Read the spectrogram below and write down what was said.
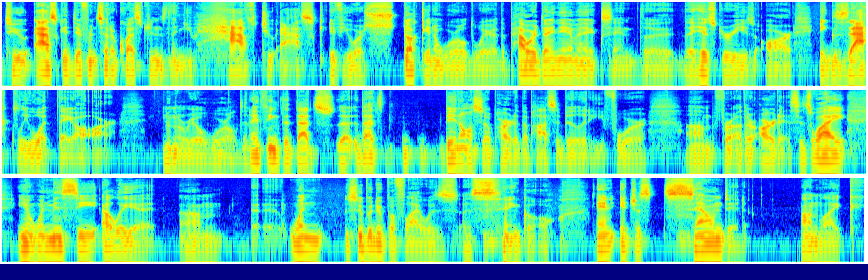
to ask a different set of questions than you have to ask if you are stuck in a world where the power dynamics and the, the histories are exactly what they are in the real world. And I think that that's that, that's been also part of the possibility for um, for other artists. It's why you know when Missy Elliott um, when Supa Dupa Fly was a single, and it just sounded unlike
